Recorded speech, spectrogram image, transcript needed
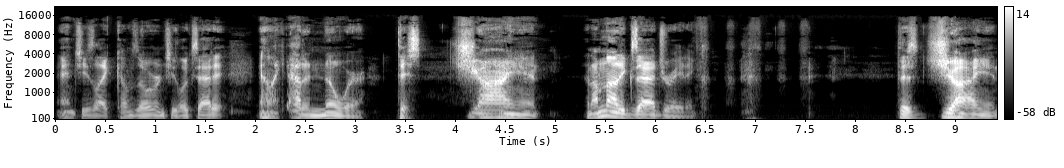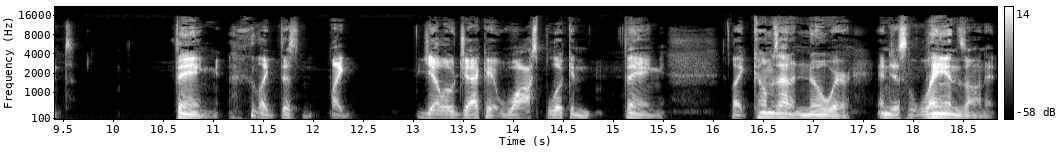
And she's like comes over and she looks at it, and like out of nowhere, this giant, and I'm not exaggerating, this giant thing, like this like yellow jacket wasp looking thing, like comes out of nowhere and just lands on it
